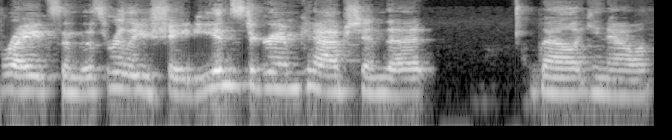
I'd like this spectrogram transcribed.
writes in this really shady instagram caption that well, you know,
